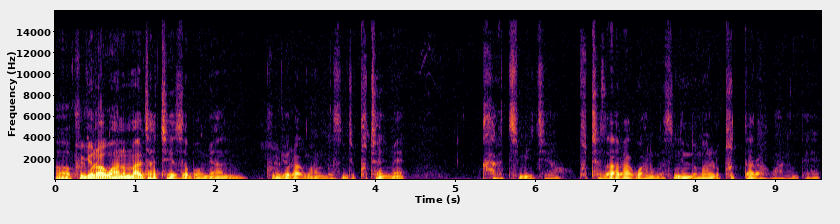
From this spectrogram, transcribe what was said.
어, 불교라고 하는 말 자체에서 보면 불교라고 하는 것은 이제 부처님의 가르침이지요. 부처다라고 하는 것은 인도말로 붓다라고 하는데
